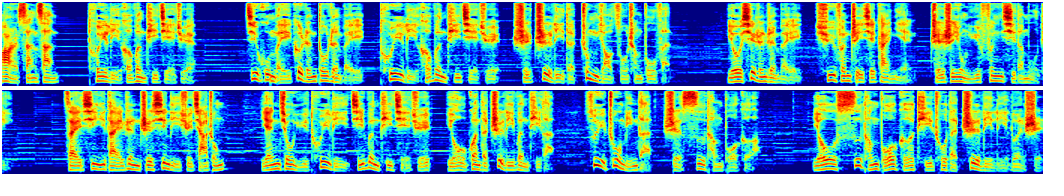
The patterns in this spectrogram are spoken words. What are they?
二三三，推理和问题解决。几乎每个人都认为推理和问题解决是智力的重要组成部分。有些人认为区分这些概念只是用于分析的目的。在新一代认知心理学家中，研究与推理及问题解决有关的智力问题的最著名的是斯滕伯格。由斯滕伯格提出的智力理论是，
